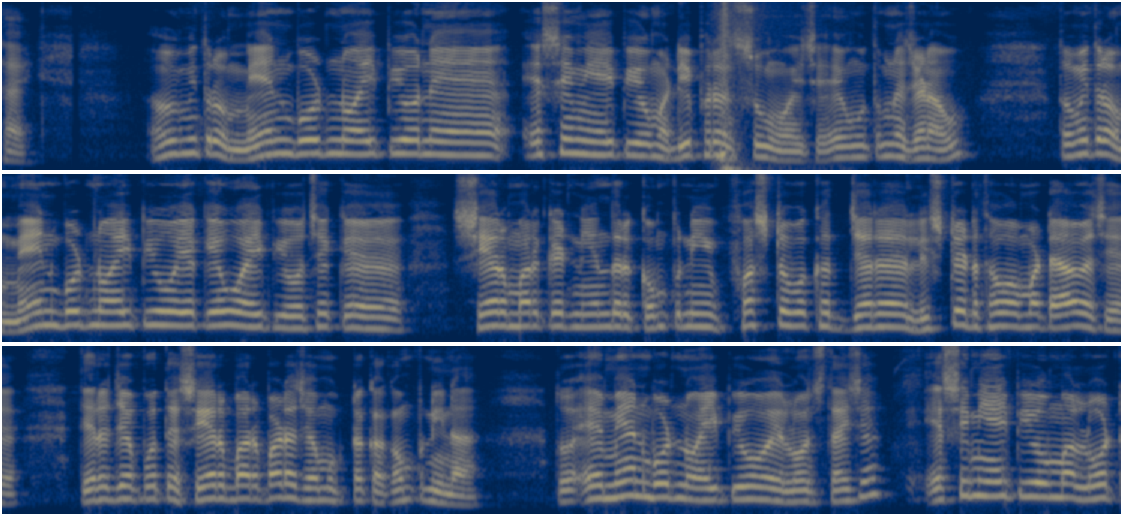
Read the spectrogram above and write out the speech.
થાય. હવે મિત્રો મેન બોર્ડનો આઈપીઓ ને એસએમઈ આઈપીઓમાં ડિફરન્સ શું હોય છે એ હું તમને જણાવું. તો મિત્રો મેઇન બોર્ડનો આઈપીઓ એક એવો આઈપીઓ છે કે શેર માર્કેટની અંદર કંપની ફર્સ્ટ વખત જ્યારે લિસ્ટેડ થવા માટે આવે છે, ત્યારે જે પોતે શેર બહાર પાડે છે અમુક ટકા કંપનીના તો એ મેઇન બોર્ડનો આઈપીઓ એ લોન્ચ થાય છે. એસીમી આઈપીઓમાં લોટ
